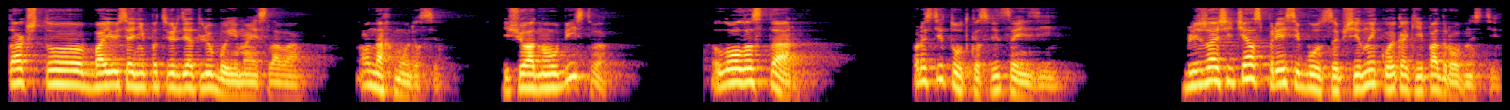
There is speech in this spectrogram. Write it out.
так что, боюсь, они подтвердят любые мои слова». Он нахмурился. «Еще одно убийство?» «Лола Стар, Проститутка с лицензией. В ближайший час в прессе будут сообщены кое-какие подробности.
